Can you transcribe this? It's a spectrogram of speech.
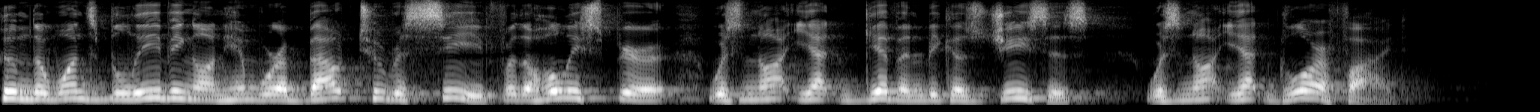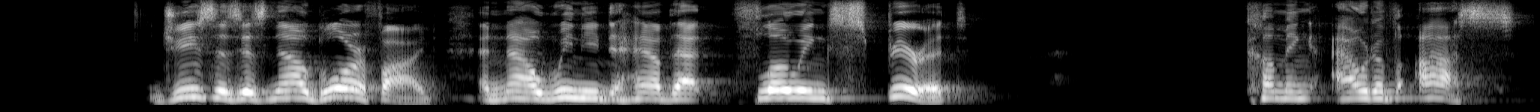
whom the ones believing on him were about to receive, for the Holy Spirit was not yet given because Jesus was not yet glorified. Jesus is now glorified, and now we need to have that flowing Spirit coming out of us.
